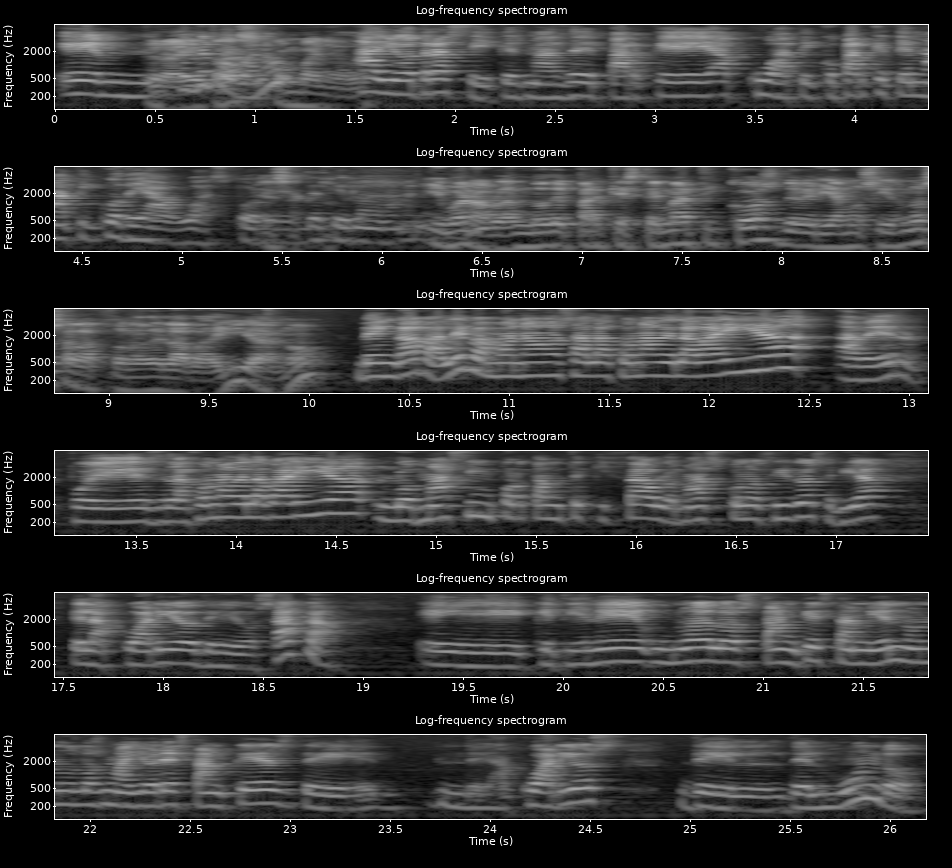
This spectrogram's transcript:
Em, Pero hay otras con bañador. Hay otras sí, que es más de parque acuático, parque temático de aguas, por Exacto. decirlo de una manera. Y bueno, hablando de parques temáticos, deberíamos irnos a la zona de la bahía, ¿no? Venga, vale, vámonos a la zona de la bahía. A ver, pues la zona de la bahía, lo más importante quizá o lo más conocido sería el acuario de Osaka, eh, que tiene uno de los tanques también, uno de los mayores tanques de, de acuarios del, del mundo.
